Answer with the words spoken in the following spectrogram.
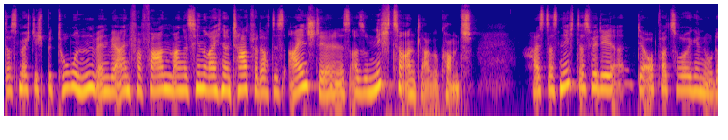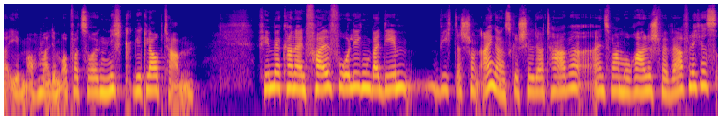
das möchte ich betonen, wenn wir ein Verfahren mangels hinreichenden Tatverdachtes einstellen, es also nicht zur Anklage kommt, heißt das nicht, dass wir die, der Opferzeugin oder eben auch mal dem Opferzeugen nicht geglaubt haben. Vielmehr kann ein Fall vorliegen, bei dem, wie ich das schon eingangs geschildert habe, ein zwar moralisch verwerfliches,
